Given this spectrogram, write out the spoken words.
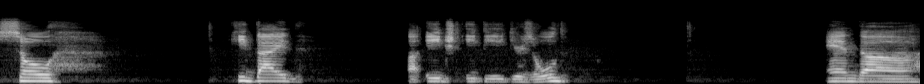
So he died uh, aged 88 years old and uh,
